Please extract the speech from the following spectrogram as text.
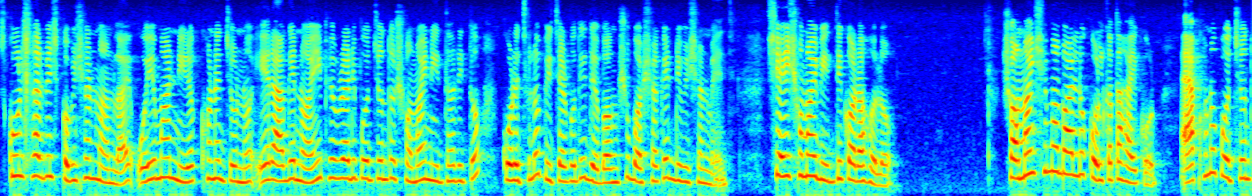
স্কুল সার্ভিস কমিশন মামলায় ওএমআর নিরীক্ষণের জন্য এর আগে নয়ই ফেব্রুয়ারি পর্যন্ত সময় নির্ধারিত করেছিল বিচারপতি দেবাংশু বসাকের ডিভিশন বেঞ্চ। সেই সময় বৃদ্ধি করা হলো। সময়সীমা বাড়ল কলকাতা হাইকোর্ট। এখনও পর্যন্ত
